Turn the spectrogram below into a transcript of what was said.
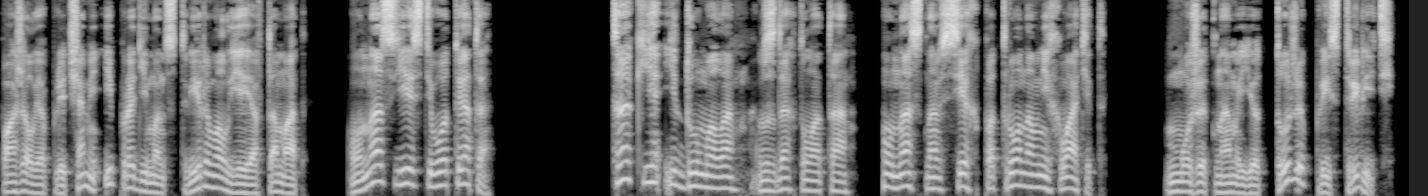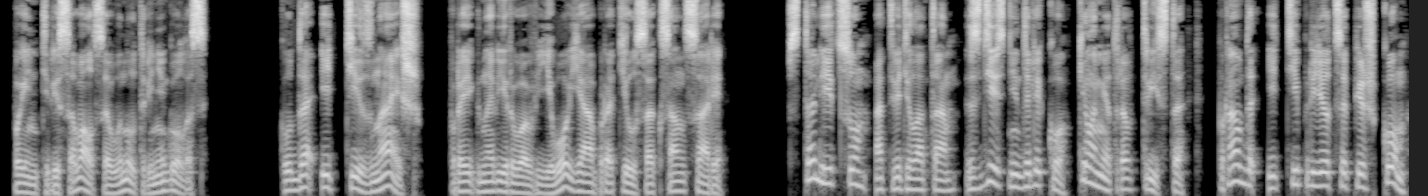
Пожал я плечами и продемонстрировал ей автомат. У нас есть вот это». «Так я и думала», – вздохнула та. «У нас на всех патронов не хватит». «Может, нам ее тоже пристрелить?» – поинтересовался внутренний голос. «Куда идти, знаешь?» Проигнорировав его, я обратился к Сансаре. «В столицу», – ответила та. «Здесь недалеко, километров триста. Правда, идти придется пешком,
